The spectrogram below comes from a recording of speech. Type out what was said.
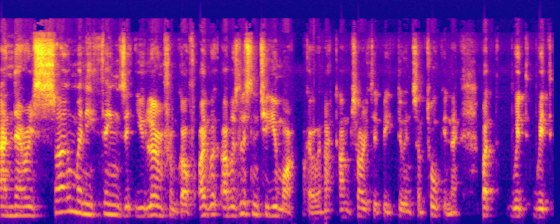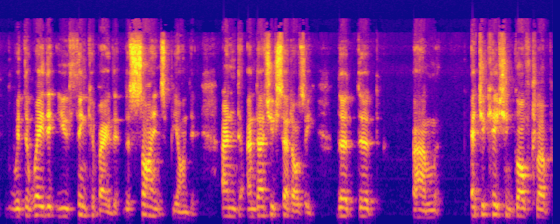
And there is so many things that you learn from golf. I, was listening to you, Marco, and I, am sorry to be doing some talking there, but with with with the way that you think about it, the science beyond it, and and as you said, Ozzy, the the um, Education Golf Club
